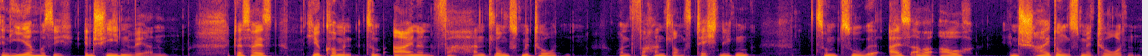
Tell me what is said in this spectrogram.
Denn hier muss sich entschieden werden. Das heißt, hier kommen zum einen Verhandlungsmethoden und Verhandlungstechniken zum Zuge, als aber auch Entscheidungsmethoden.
